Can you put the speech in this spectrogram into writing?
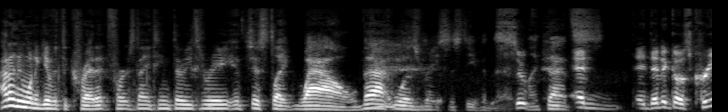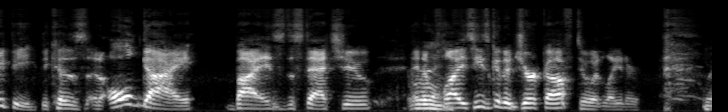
I don't even want to give it the credit for it's 1933. It's just like wow, that was racist even then. Sup- Like that's and, and then it goes creepy because an old guy buys the statue and Right. implies he's going to jerk off to it later. Uh,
